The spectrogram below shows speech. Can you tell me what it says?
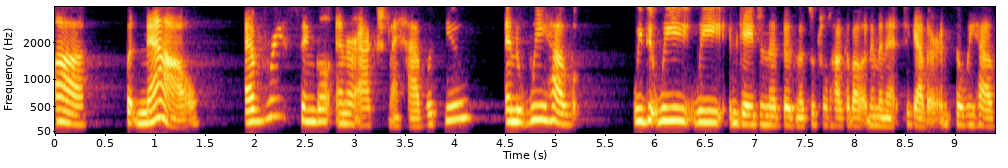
Uh, but now, every single interaction I have with you, and we have we do we we engage in a business which we'll talk about in a minute together and so we have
